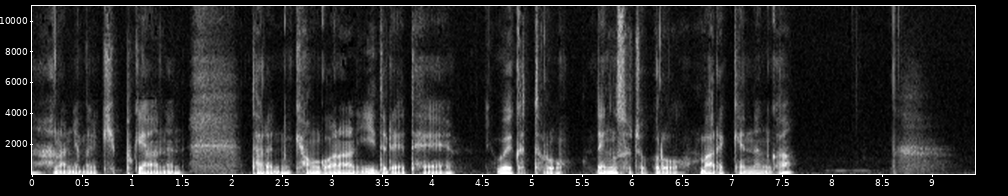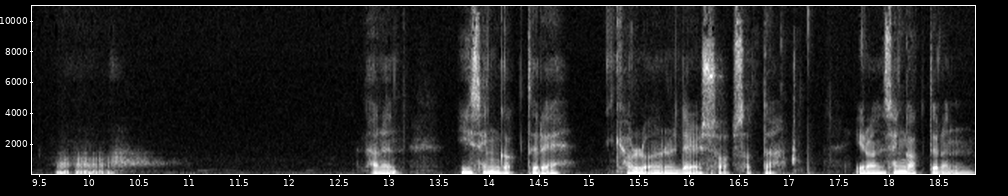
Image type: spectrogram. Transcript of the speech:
하나님을 기쁘게 하는 다른 경건한 이들에 대해 왜 그토록 냉소적으로 말했겠는가? 어... 나는 이 생각들에 결론을 낼 수 없었다. 이런 생각들은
